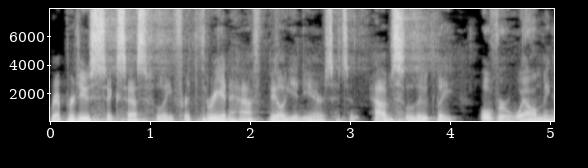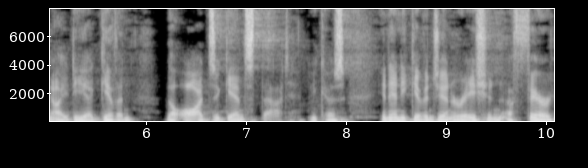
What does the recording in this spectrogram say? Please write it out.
reproduced successfully for three and a half billion years. It's an absolutely overwhelming idea given the odds against that because in any given generation a fair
